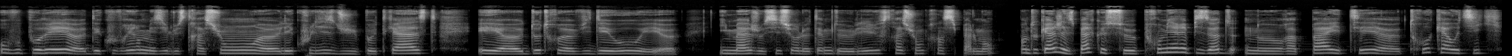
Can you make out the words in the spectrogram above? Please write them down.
où vous pourrez découvrir mes illustrations, les coulisses du podcast et d'autres vidéos et images aussi sur le thème de l'illustration principalement. En tout cas, j'espère que ce premier épisode n'aura pas été trop chaotique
